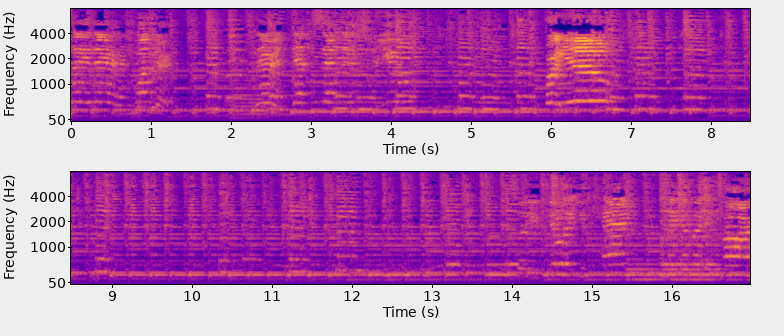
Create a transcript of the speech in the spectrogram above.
lay there and wonder, is there a death sentence for you? For you! So you do it, you can pick up a guitar.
